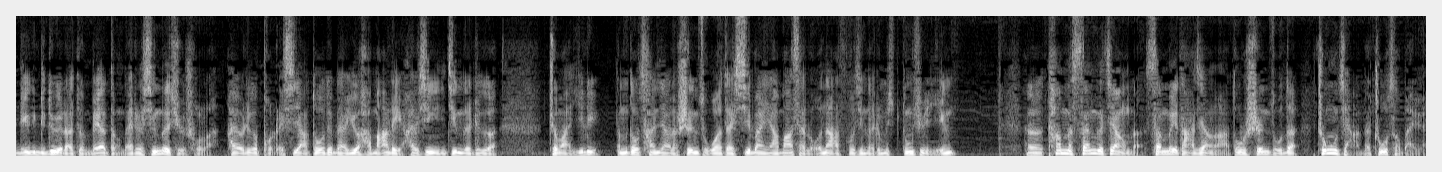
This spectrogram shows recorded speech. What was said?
离离队了，准备要等待这个新的去处了。还有这个普雷西亚多对吧？约翰马里，还有新引进的这个哲马伊利，他们都参加了申足啊，在西班牙巴塞罗那附近的这么冬训营。呃，他们三个将的三位大将啊，都是申足的中甲的注册外援。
